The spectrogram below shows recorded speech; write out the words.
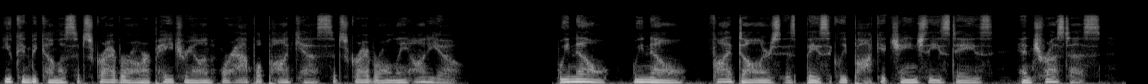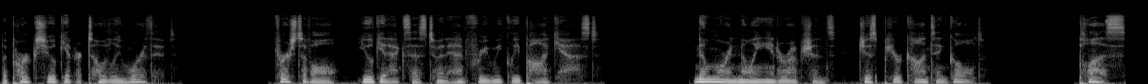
you can become a subscriber on our Patreon or Apple Podcast subscriber only audio. We know, we know, $5 is basically pocket change these days, and trust us, the perks you'll get are totally worth it. First of all, you'll get access to an ad free weekly podcast. No more annoying interruptions, just pure content gold. Plus,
